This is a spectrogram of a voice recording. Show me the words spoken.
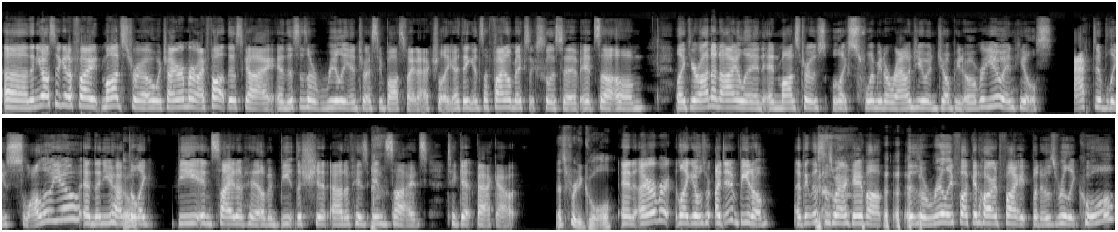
Uh, then you also get to fight Monstro, which I remember I fought this guy, and this is a really interesting boss fight. Actually, I think it's a Final Mix exclusive. It's uh, um like you're on an island and Monstro's like swimming around you and jumping over you, and he'll s- actively swallow you, and then you have to Oh. like be inside of him and beat the shit out of his insides to get back out. That's pretty cool. And I remember like it was I didn't beat him. I think this is where I gave up. It was a really fucking hard fight, but it was really cool.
